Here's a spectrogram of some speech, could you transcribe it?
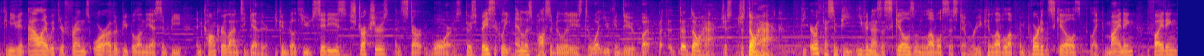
You can even ally with your friends or other people on the SMP and conquer land together. You can build huge cities, structures, and start wars. There's basically endless possibilities to what you can do, but, but uh, don't hack, just, just don't hack. The Earth SMP even has a skills and level system where you can level up important skills like mining, fighting,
